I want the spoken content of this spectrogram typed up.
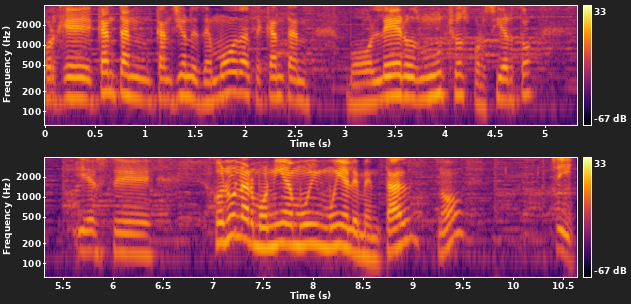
porque cantan canciones de moda, se cantan boleros muchos, por cierto, y este con una armonía muy muy elemental, ¿no? sí.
